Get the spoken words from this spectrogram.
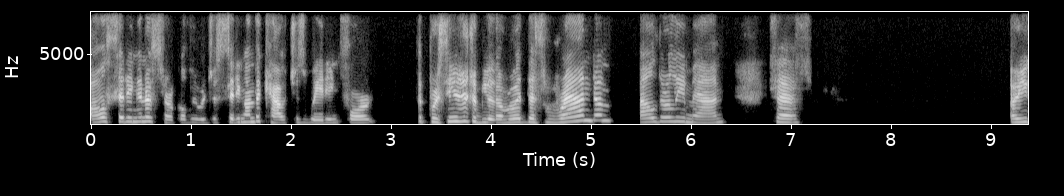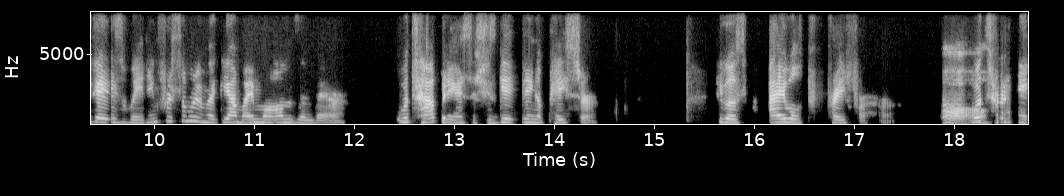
all sitting in a circle. We were just sitting on the couches waiting for the procedure to be over. This random elderly man says, Are you guys waiting for someone? I'm like, Yeah, my mom's in there. What's happening? I said, She's getting a pacer. He goes, I will pray for her. Aww. What's her name?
